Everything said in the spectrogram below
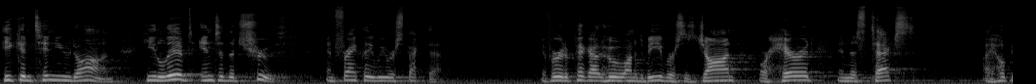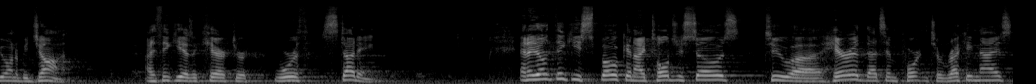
He continued on. He lived into the truth. And frankly, we respect that. If we were to pick out who we wanted to be versus John or Herod in this text, I hope you want to be John. I think he has a character worth studying. And I don't think he spoke and I told you so's to uh, Herod. That's important to recognize.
